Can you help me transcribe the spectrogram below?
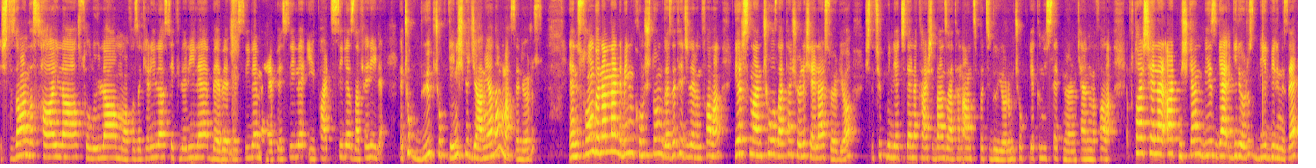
işte zamanda sağıyla, soluyla, muhafazakarıyla, seküleriyle, BBP'siyle, MHP'siyle, İyi Partisiyle, Zaferiyle ya çok büyük, çok geniş bir camiadan bahsediyoruz. Yani son dönemlerde benim konuştuğum gazetecilerin falan yarısından çoğu zaten şöyle şeyler söylüyor. İşte Türk milliyetçilerine karşı ben zaten antipati duyuyorum. Çok yakın hissetmiyorum kendime falan. Bu tarz şeyler artmışken biz gel- giriyoruz birbirimize.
